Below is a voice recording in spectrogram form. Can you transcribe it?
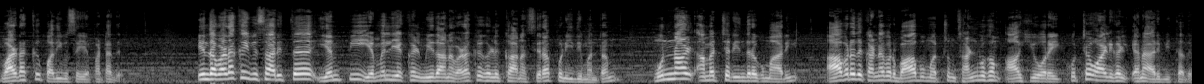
வழக்கு பதிவு செய்யப்பட்டது. இந்த வழக்கை விசாரித்த எம்பி எம்எல்ஏக்கள் மீதான வழக்குகளுக்கான சிறப்பு நீதிமன்றம் முன்னாள் அமைச்சர் இந்திரகுமாரி அவரது கணவர் பாபு மற்றும் சண்முகம் ஆகியோரை குற்றவாளிகள் என அறிவித்தது.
